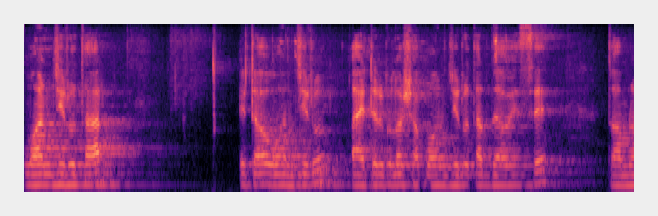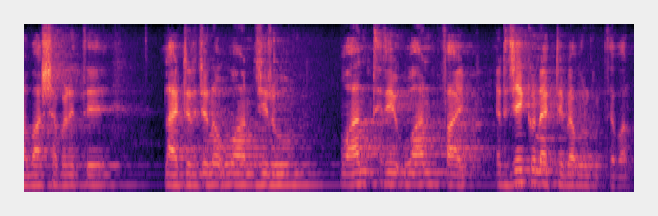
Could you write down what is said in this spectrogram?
ওয়ান জিরো তার। এটাও ওয়ান জিরো লাইটেরগুলো সব ওয়ান জিরো তার দেওয়া হয়েছে। তো আমরা বাসা বাড়িতে লাইটের জন্য one zero one three one five এর যে কোনো একটি ব্যবহার করতে পারব।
